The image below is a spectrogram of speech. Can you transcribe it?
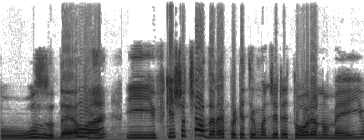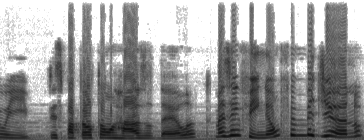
o uso dela, né? E fiquei chateada, né? Porque tem uma diretora no meio e esse papel tão raso dela. Mas enfim, é um filme mediano.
